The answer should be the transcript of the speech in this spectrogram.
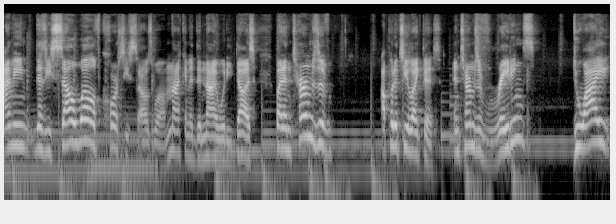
I mean, does he sell well? Of course he sells well. I'm not going to deny what he does. But in terms of, I'll put it to you like this in terms of ratings, do I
